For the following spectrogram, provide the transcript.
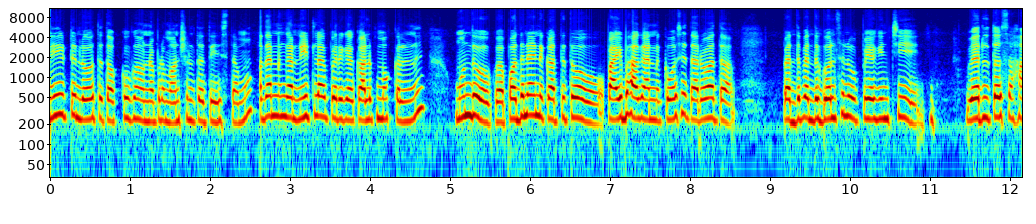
నీటి లోతు తక్కువగా ఉన్నప్పుడు మనుషులతో తీస్తాము. సాధారణంగా నీటిలో పెరిగే కలుపు మొక్కల్ని ముందు ఒక పదునైన కత్తితో పై భాగాన్ని కోసి తర్వాత పెద్ద పెద్ద గొలుసులు ఉపయోగించి వేర్లతో సహా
